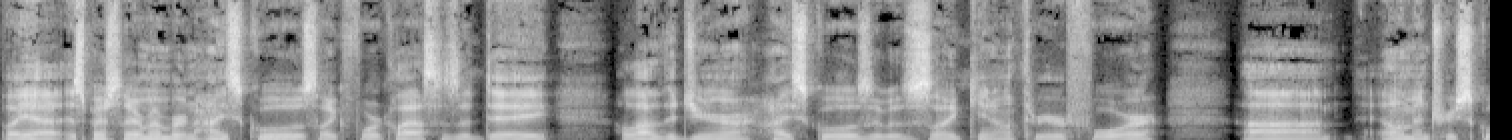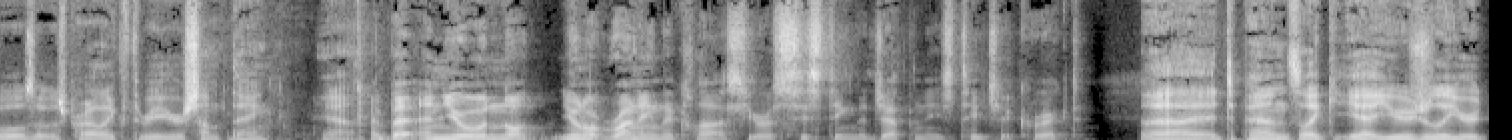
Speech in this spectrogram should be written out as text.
But yeah, especially I remember in high school, it was like four classes a day. A lot of the junior high schools, it was like, you know, three or four. Uh, elementary schools, it was probably like three or something. Yeah. But and you're not you're not running the class. You're assisting the Japanese teacher, correct? Uh, it depends. Like, yeah, usually you're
